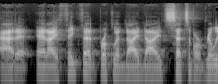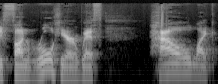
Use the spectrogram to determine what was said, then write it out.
at it. And I think that Brooklyn Nine Nine sets up a really fun rule here with how like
